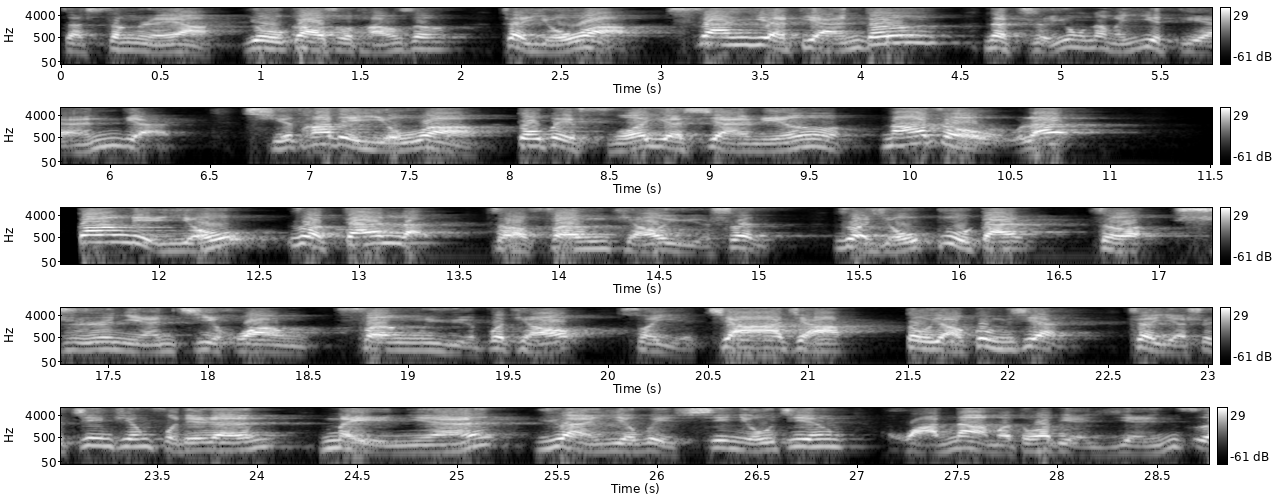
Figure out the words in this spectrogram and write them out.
这僧人呀，又告诉唐僧：“这油啊，三夜点灯，那只用那么一点点，其他的油啊，都被佛爷显灵拿走了。缸里油若干了，则风调雨顺；若油不干，则十年饥荒，风雨不调。所以家家都要贡献，这也是金平府的人每年愿意为犀牛精花那么多的银子。”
